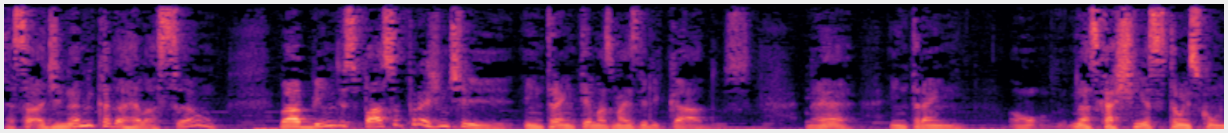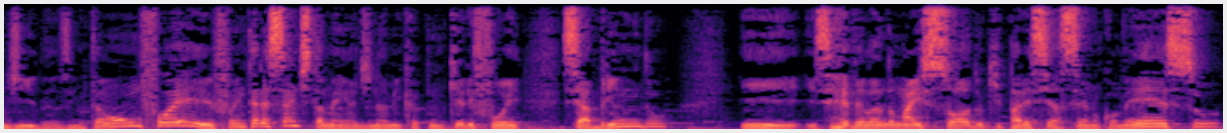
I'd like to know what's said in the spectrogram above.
essa, a dinâmica da relação vai abrindo espaço para a gente entrar em temas mais delicados, né, entrar em, nas caixinhas que estão escondidas. Então, foi, foi interessante também a dinâmica com que ele foi se abrindo e, e se revelando mais só do que parecia ser no começo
